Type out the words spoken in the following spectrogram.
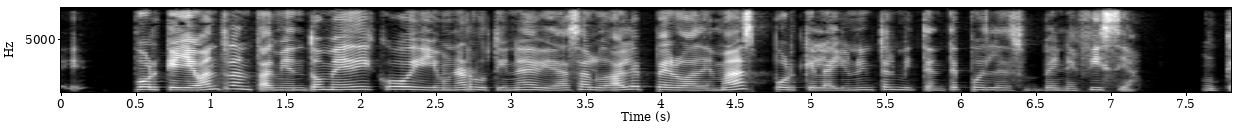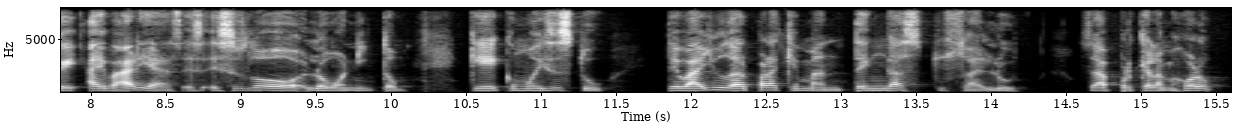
eh, porque llevan tratamiento médico y una rutina de vida saludable, pero además porque el ayuno intermitente pues les beneficia. Ok, hay varias. eso es lo, bonito. Que como dices tú, te va a ayudar para que mantengas tu salud. O sea, porque a lo mejor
